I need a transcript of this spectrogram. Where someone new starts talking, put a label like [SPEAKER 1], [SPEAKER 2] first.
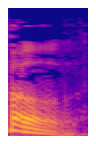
[SPEAKER 1] pull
